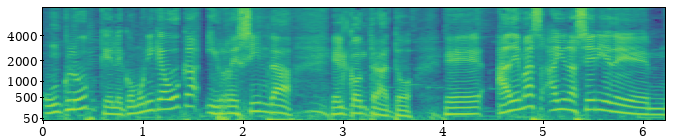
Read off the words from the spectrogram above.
un club que le comunique a Boca y rescinda el contrato. Eh, además, hay una serie de, mm,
